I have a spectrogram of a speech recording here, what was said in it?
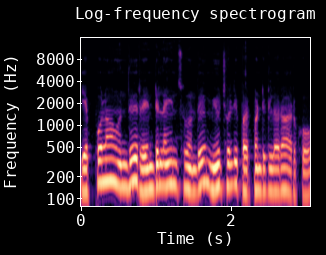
எப்போல்லாம் வந்து ரெண்டு லைன்ஸ் வந்து மியூச்சுவலி பர்பண்டிகுலராக இருக்கோ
